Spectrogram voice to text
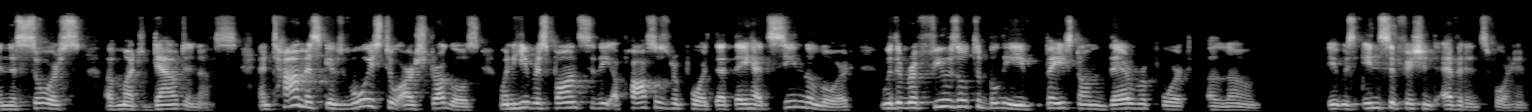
and the source of much doubt in us. And Thomas gives voice to our struggles when he responds to the apostles' report that they had seen the Lord with a refusal to believe based on their report alone. It was insufficient evidence for him.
